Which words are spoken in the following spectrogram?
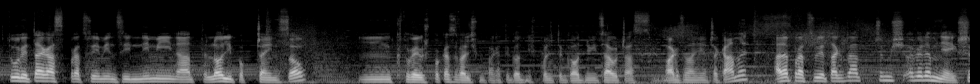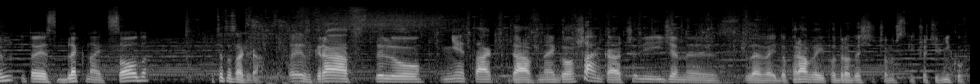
który teraz pracuje m.in. nad Lollipop Chainsaw, mm, które już pokazywaliśmy parę tygodni w Politygodniu i cały czas bardzo na nie czekamy, ale pracuje także nad czymś o wiele mniejszym i to jest Black Knight Sword. Co to za gra? To jest gra w stylu nie tak dawnego szanka, czyli idziemy z lewej do prawej i po drodze ścieczemy wszystkich przeciwników.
